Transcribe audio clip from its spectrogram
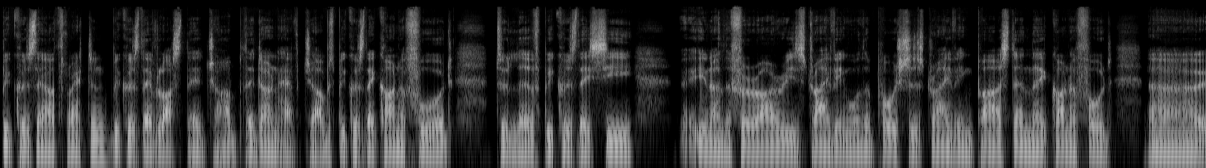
because they are threatened, because they've lost their job, they don't have jobs, because they can't afford to live, because they see, you know, the Ferraris driving or the Porsches driving past and they can't afford uh,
